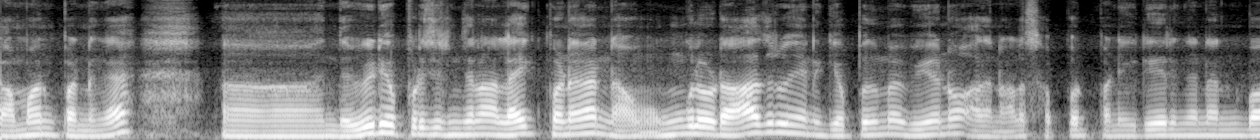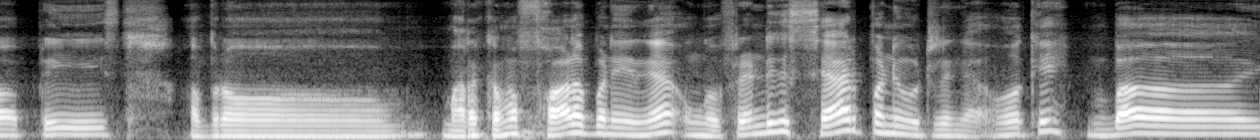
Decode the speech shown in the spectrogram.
கமெண்ட் பண்ணுங்கள் இந்த வீடியோ பிடிச்சிருந்துச்சுன்னா லைக் பண்ணுங்கள் நான் உங்களோட ஆதரவு எனக்கு எப்போதுமே வேணும். அதனால் சப்போர்ட் பண்ணிக்கிட்டே இருங்க நண்பா. ப்ளீஸ் அப்புறம் மறக்காமல் ஃபாலோ பண்ணிடுங்க உங்கள் ஃப்ரெண்டுக்கு ஷேர் பண்ணி விட்டுருங்க. ஓகே பாய்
